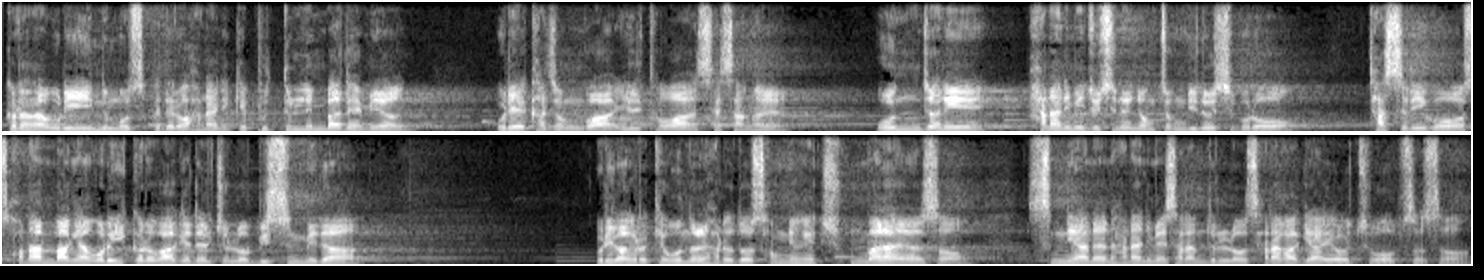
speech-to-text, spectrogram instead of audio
그러나 우리 있는 모습 그대로 하나님께 붙들림 바 되면 우리의 가정과 일터와 세상을 온전히 하나님이 주시는 영적 리더십으로 다스리고 선한 방향으로 이끌어 가게 될 줄로 믿습니다. 우리가 그렇게 오늘 하루도 성령에 충만하여서 승리하는 하나님의 사람들로 살아가게 하여 주옵소서.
